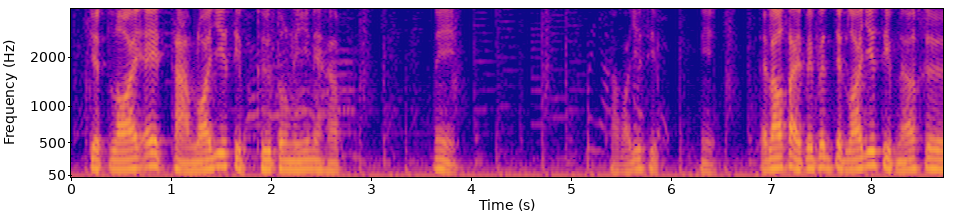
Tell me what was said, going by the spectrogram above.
700 เอ้ย320 คือตรงนี้นะครับ นี่ 320 นี่ แต่เราใส่ไปเป็น 720 นะก็คือ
